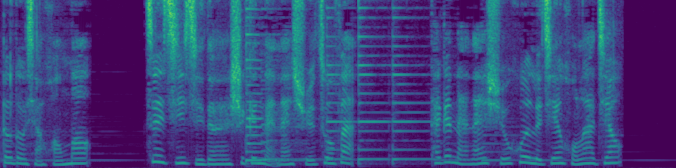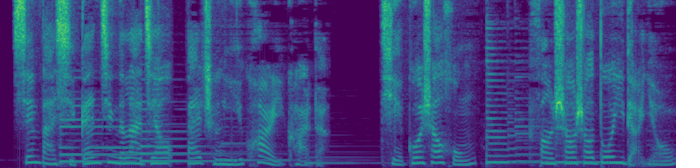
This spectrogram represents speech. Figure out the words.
逗逗小黄猫。最积极的是跟奶奶学做饭，他跟奶奶学会了煎红辣椒。先把洗干净的辣椒掰成一块一块的，铁锅烧红，放稍稍多一点油，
